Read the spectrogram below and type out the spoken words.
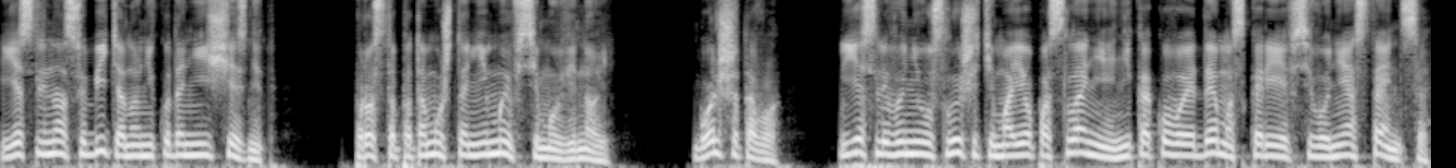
Если нас убить, оно никуда не исчезнет. Просто потому, что не мы всему виной. Больше того, если вы не услышите мое послание, никакого Эдема, скорее всего, не останется.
